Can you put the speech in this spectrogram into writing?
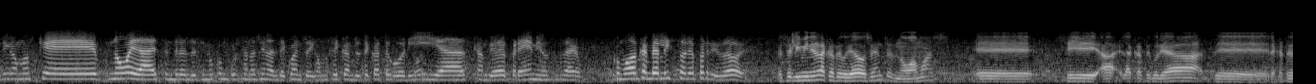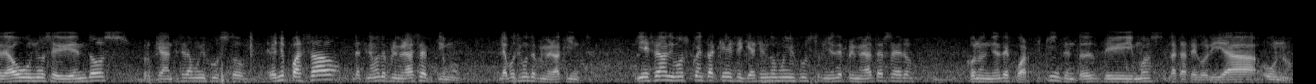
Digamos, qué novedades tendrá el décimo concurso nacional de cuento, digamos, hay cambios de categorías, cambio de premios, o sea, ¿cómo va a cambiar la historia a partir de ahora? Pues elimina la categoría de docentes, no va más. Eh, si a- la categoría de la categoría 1 se divide en dos, porque antes era muy justo. El año pasado la teníamos de primero a séptimo, la pusimos de primero a quinto. Y ese nos dimos cuenta que seguía siendo muy injusto niños de primero a tercero con los niños de cuarto y quinto, entonces dividimos la categoría 1.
